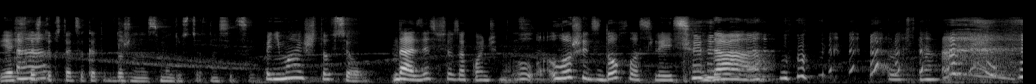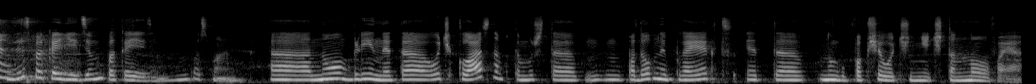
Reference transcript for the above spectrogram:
Я считаю, что, кстати, к этому должен с мудростью относиться. Понимаешь, что все. Да, здесь все закончено. Л- лошадь сдохла, слезь. Да. Точно. Здесь пока едем, пока едем. Ну, посмотрим. А, Но, блин, это очень классно, потому что подобный проект — это, ну, вообще очень нечто новое.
